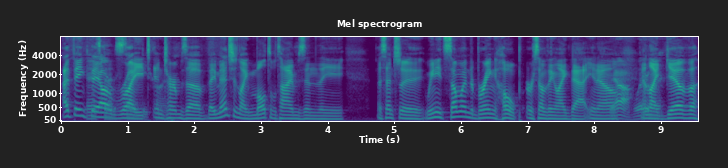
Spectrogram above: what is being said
I think And they are been a steady right in decline. terms of they mentioned like multiple times in the essentially we need someone to bring hope or something like that, you know, Yeah, and like give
